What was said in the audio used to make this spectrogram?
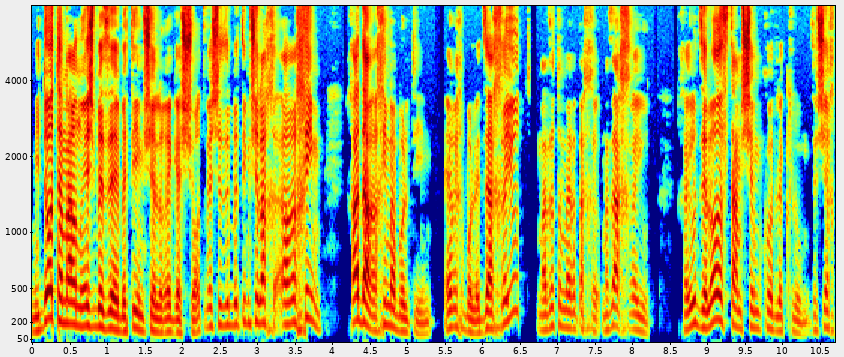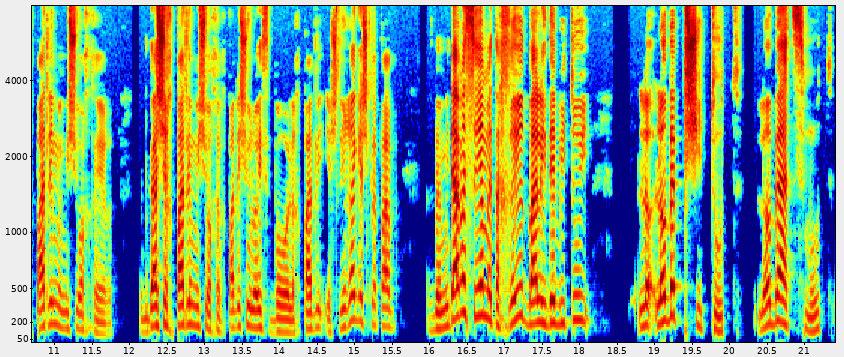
מידות אמרנו יש בזה היבטים של רגשות ויש בזה היבטים של ערכים. אחד הערכים הבולטים, ערך בולט, זה אחריות. מה זאת אומרת אחריות? מה זה אחריות? אחריות זה לא סתם שם קוד לכלום, זה שאכפת לי ממישהו אחר, ובגלל שאכפת לי ממישהו אחר, אכפת לי שהוא לא יסבול, אכפת לי, יש לי רגש כלפיו. אז במידה מסוימת אחריות באה לידי ביטוי לא, לא בפשיטות, לא בעצמות,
